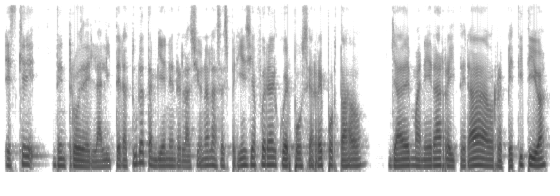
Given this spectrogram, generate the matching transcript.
es que dentro de la literatura también en relación a las experiencias fuera del cuerpo se ha reportado ya de manera reiterada o repetitiva,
